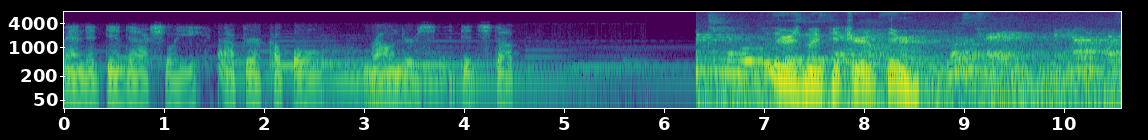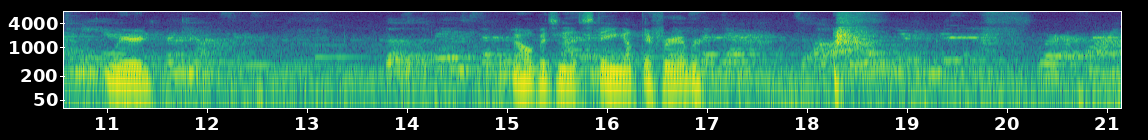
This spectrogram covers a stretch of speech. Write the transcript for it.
And it did actually, after a couple rounders, it did stop. There's my picture up there. most trained and health questionnaire Weird. Brenton officers. Those who fail to submit I hope it's not staying up there forever. subject to up to one year in prison or a fine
